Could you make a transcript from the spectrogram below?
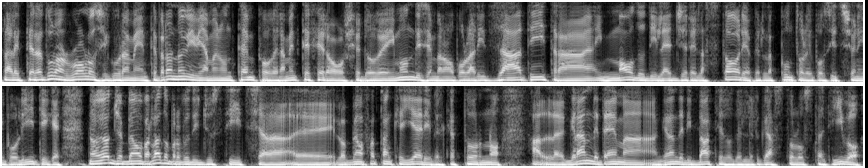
La letteratura ha un ruolo sicuramente, però noi viviamo in un tempo veramente feroce dove i mondi sembrano polarizzati tra il modo di leggere la storia, per l'appunto le posizioni politiche. Noi oggi abbiamo parlato proprio di giustizia, eh, lo abbiamo fatto anche ieri perché attorno al grande tema, al grande dibattito dell'ergastolo stativo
